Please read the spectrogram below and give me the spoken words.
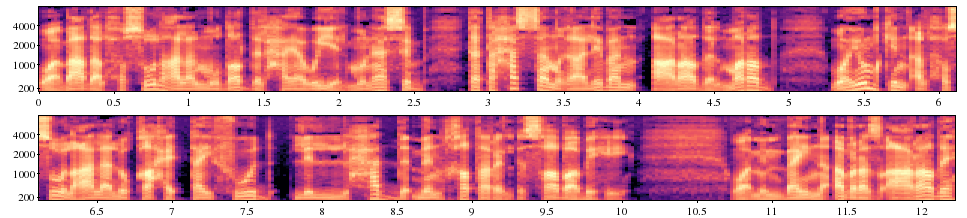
وبعد الحصول على المضاد الحيوي المناسب تتحسن غالبا أعراض المرض ويمكن الحصول على لقاح التيفود للحد من خطر الإصابة به. ومن بين أبرز أعراضه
